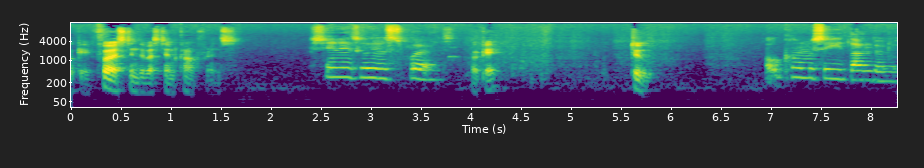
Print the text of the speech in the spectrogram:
Okay. First in the Western Conference. San Antonio Spurs, Okay. Two. Oklahoma City Thunder,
